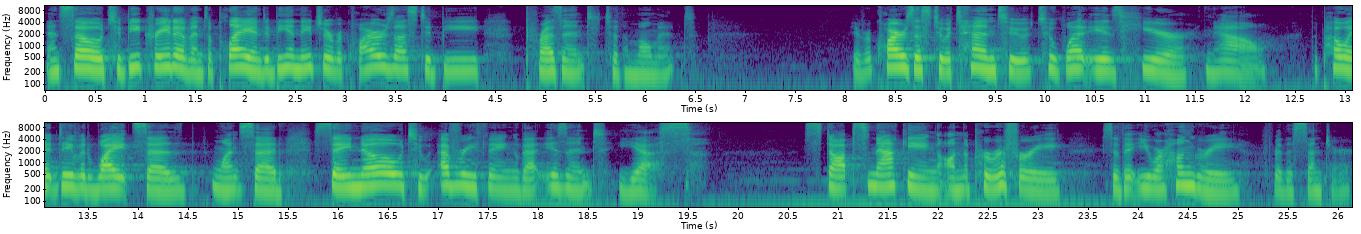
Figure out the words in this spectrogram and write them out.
And so, to be creative and to play and to be in nature requires us to be present to the moment. It requires us to attend to, to what is here now. The poet David Whyte once said, Say no to everything that isn't yes. Stop snacking on the periphery so that you are hungry for the center.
